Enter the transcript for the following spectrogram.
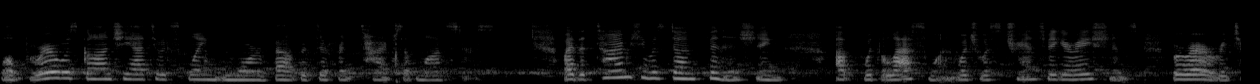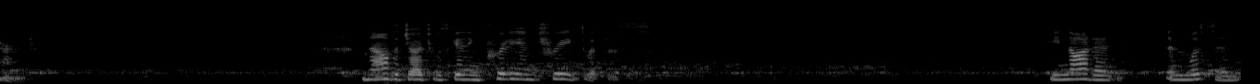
While Barrere was gone, she had to explain more about the different types of monsters. By the time she was done finishing up with the last one, which was Transfigurations, Barrere returned. Now the judge was getting pretty intrigued with this. He nodded and listened,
